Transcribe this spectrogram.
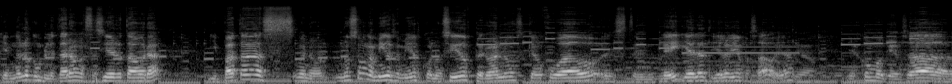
Que no lo completaron hasta cierta hora. Y patas, bueno, no son amigos, amigos conocidos peruanos que han jugado este, en Play, ya, la- ya lo habían pasado, ¿ya? Ya. Y es como que, o sea,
